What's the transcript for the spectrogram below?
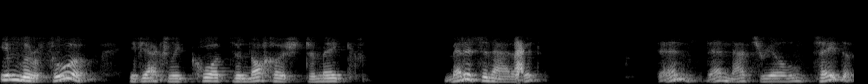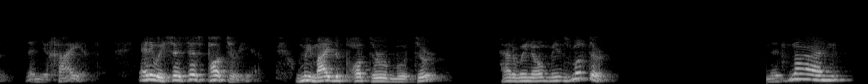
Im l'rafua, if you actually caught the nachash to make medicine out of it, then then that's real seder. Then you chayiv. Anyway, so it says potter here. We might the potter mutter. How do we know it means mutter? And it's non.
